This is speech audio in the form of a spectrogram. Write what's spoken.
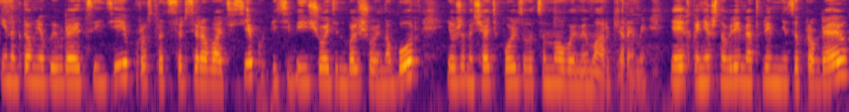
Иногда у меня появляется идея просто отсортировать все, купить себе еще один большой набор и уже начать пользоваться новыми маркерами. Я их, конечно, время от времени заправляю,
